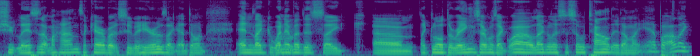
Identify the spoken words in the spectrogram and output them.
shoot lasers at my hands. I care about superheroes. Like, I don't. And like, whenever there's like, um, like Lord of the Rings, everyone's like, "Wow, Legolas is so talented." I'm like, yeah, but I like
